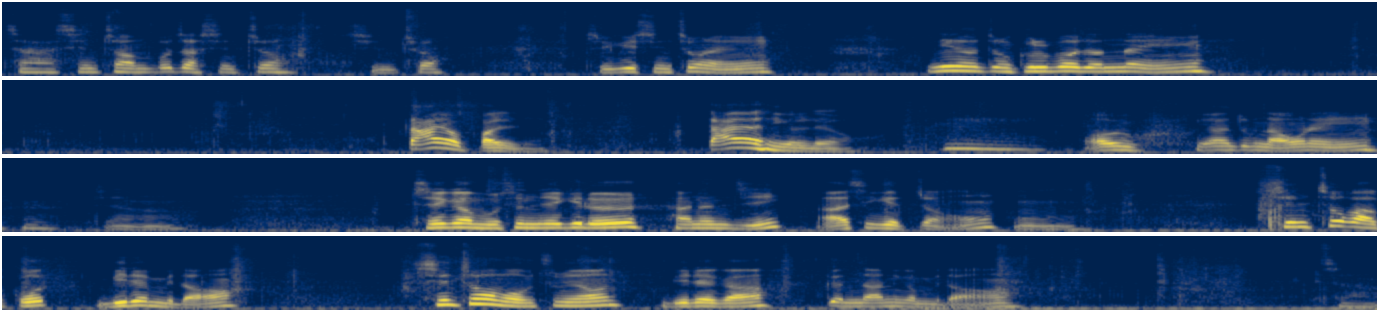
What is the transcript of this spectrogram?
자, 신초 한번 보자, 신초. 신초. 저기 신초네. 니는 좀 굵어졌네. 따요, 빨리. 따야 해결돼요. 어휴, 야, 좀 나오네. 자. 제가 무슨 얘기를 하는지 아시겠죠? 음. 신초가 곧 미래입니다. 신초가 멈추면 미래가 끝나는 겁니다. 자,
